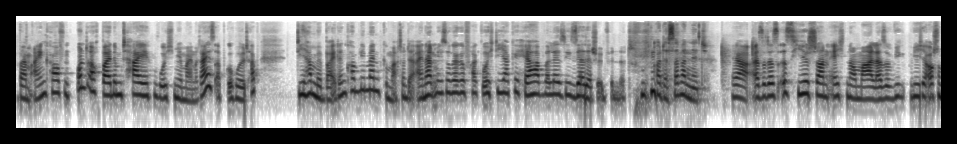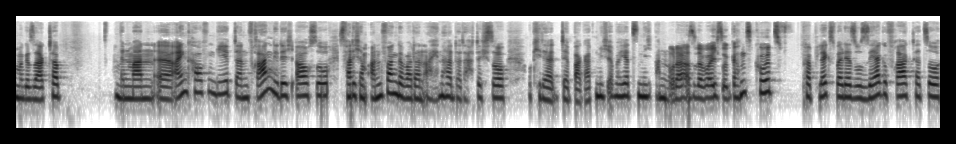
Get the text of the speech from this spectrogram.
beim Einkaufen und auch bei dem Thai, wo ich mir meinen Reis abgeholt habe, die haben mir beide ein Kompliment gemacht. Und der eine hat mich sogar gefragt, wo ich die Jacke her habe, weil er sie sehr, sehr schön findet. Oh, das ist aber nett. ja, also das ist hier schon echt normal. Also wie, wie ich ja auch schon mal gesagt habe, wenn man äh, einkaufen geht, dann fragen die dich auch so. Das fand ich am Anfang, da war dann einer, da dachte ich so, okay, der, der baggert mich aber jetzt nicht an, oder? Also da war ich so ganz kurz perplex, weil der so sehr gefragt hat, so,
